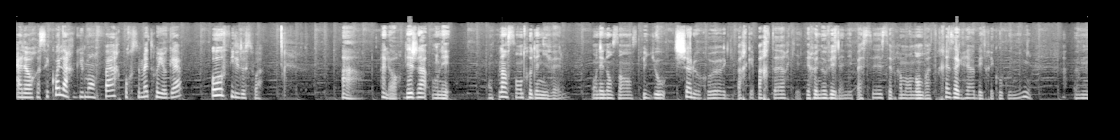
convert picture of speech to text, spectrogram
Alors, c'est quoi l'argument phare pour se mettre au yoga au fil de soi? Ah, alors déjà, on est en plein centre de Nivelles. On est dans un studio chaleureux avec du parquet par terre qui a été rénové l'année passée. C'est vraiment un endroit très agréable et très cocooning. Euh,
